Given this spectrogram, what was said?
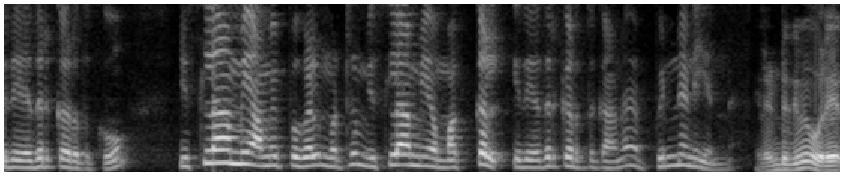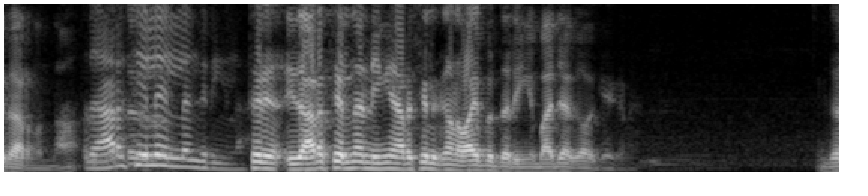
இதை எதிர்க்கிறதுக்கும் இஸ்லாமிய அமைப்புகள் மற்றும் இஸ்லாமிய மக்கள் இதை எதிர்க்கிறதுக்கான பின்னணி என்ன? ரெண்டுக்குமே ஒரே காரணம் தான் அது அரசியலே இல்லைங்கிறீங்களா? சரி இது அரசியல்னா நீங்க அரசியலுக்கான வாய்ப்பு தரீங்க பாஜகவை கேட்குறேன் இது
